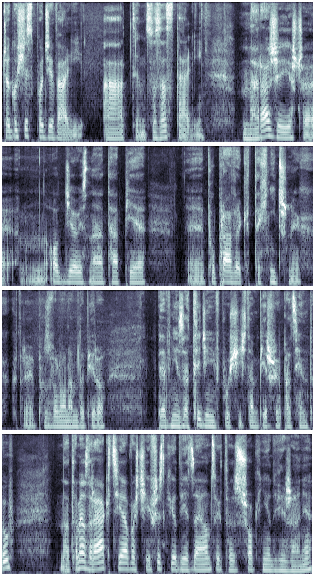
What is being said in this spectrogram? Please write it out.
czego się spodziewali, a tym, co zastali? Na razie jeszcze oddział jest na etapie e, poprawek technicznych, które pozwolą nam dopiero pewnie za tydzień wpuścić tam pierwszych pacjentów. Natomiast reakcja właściwie wszystkich odwiedzających to jest szok i niedowierzanie.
